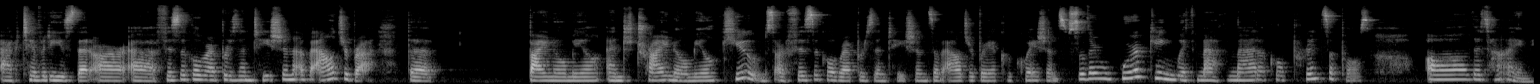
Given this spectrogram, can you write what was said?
activities that are a physical representation of algebra. The binomial and trinomial cubes are physical representations of algebraic equations. So they're working with mathematical principles all the time.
